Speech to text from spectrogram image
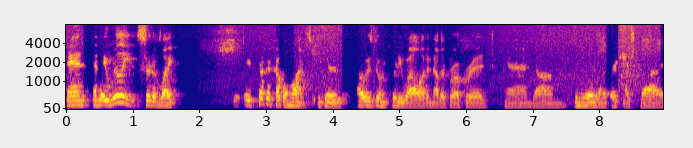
And and they really sort of like it took a couple months because I was doing pretty well at another brokerage and um, didn't really want to break my stride.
